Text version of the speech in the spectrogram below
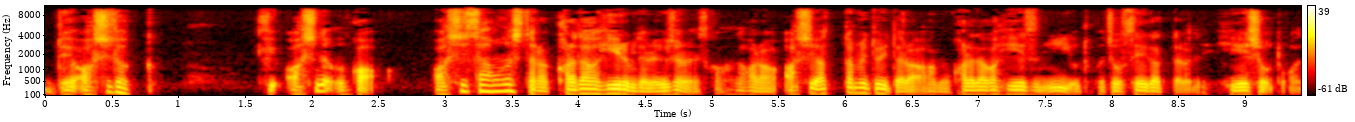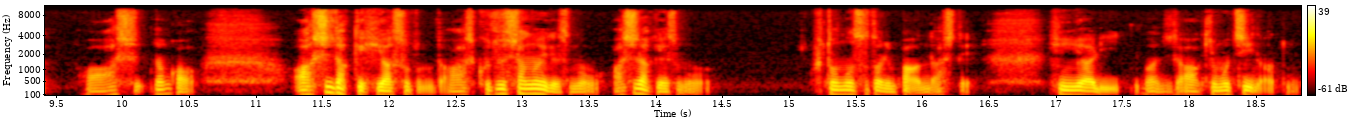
で、足だ、足なんか、足冷ましたら体が冷えるみたいな言うじゃないですか。だから足温めといたら、あの、体が冷えずにいいよとか、女性だったらね、冷え性とか、足、なんか、足だけ冷やそうと思って、足、靴下脱いで、その、足だけその、布団の外にパン出して、ひんやりって感じで、あ、気持ちいいなと思っ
